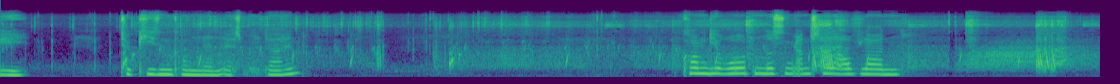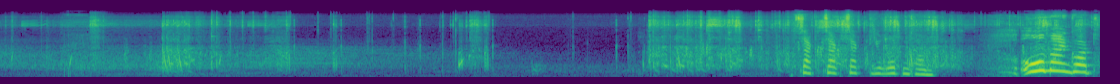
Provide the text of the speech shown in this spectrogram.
Die Türkisen kommen dann erstmal dahin. Kommen, die Roten müssen ganz schnell aufladen. Zack, zack, zack, die Roten kommen. Oh mein Gott!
